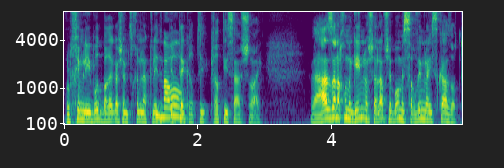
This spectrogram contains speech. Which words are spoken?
הולכים לאיבוד ברגע שהם צריכים להקליד ברור. את פרטי כרטיס, האשראי. ואז אנחנו מגיעים לשלב שבו מסרבים לעסקה הזאת.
